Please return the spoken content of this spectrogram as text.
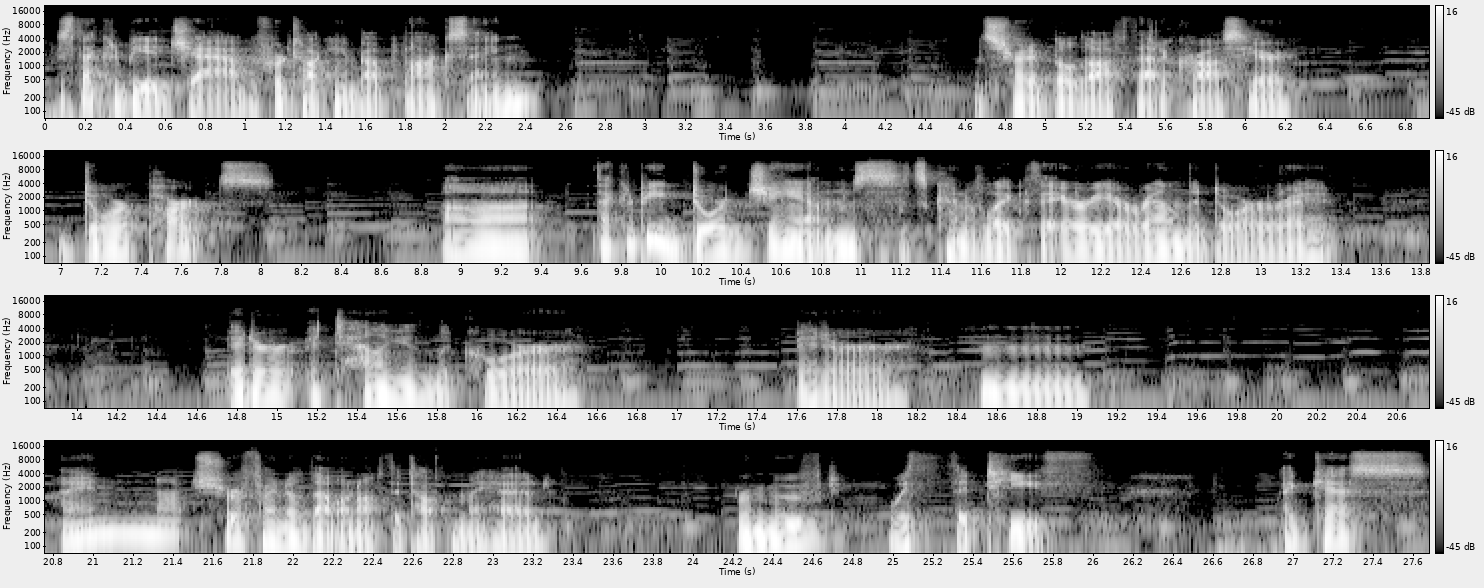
Guess that could be a jab if we're talking about boxing. Let's try to build off that across here. Door parts. Uh, that could be door jambs. It's kind of like the area around the door, right? Bitter Italian liqueur. Bitter. Hmm. I'm not sure if I know that one off the top of my head. Removed with the teeth. I guess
